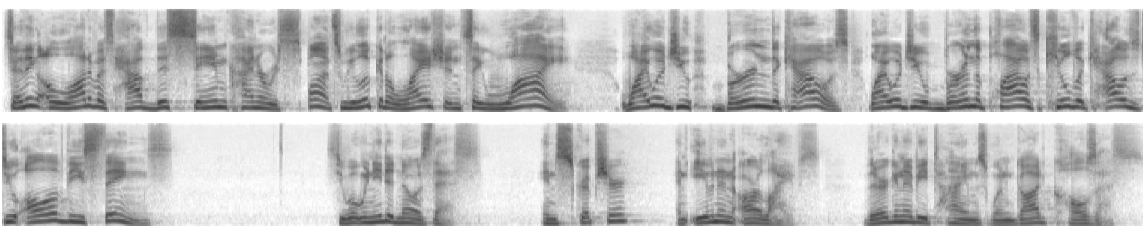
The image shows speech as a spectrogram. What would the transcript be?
See, I think a lot of us have this same kind of response. We look at Elisha and say, Why? Why would you burn the cows? Why would you burn the plows, kill the cows, do all of these things? See, what we need to know is this in Scripture and even in our lives, there are going to be times when God calls us,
